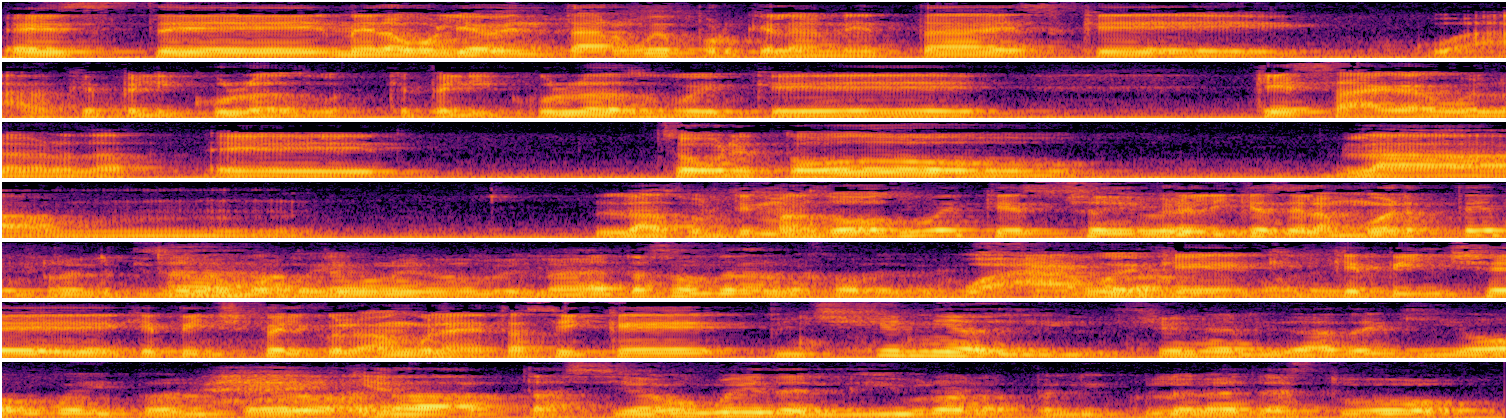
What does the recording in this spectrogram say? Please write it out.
Este, me la volví a aventar, güey, porque la neta es que, guau, qué películas, güey, qué películas, güey, qué, qué saga, güey, la verdad. Eh, sobre todo la, mm, las últimas dos, güey, que es Sí. Reliquias de la Muerte. Reliquias de la Ah, muerte güey. uno y dos, güey. La neta son de las mejores, güey. Guau, Son güey, qué, pinche, qué pinche película, güey, la neta. Así que, Pinche genial- genialidad de guion, güey, y todo el pedo. La adaptación, güey, del libro a la película, la neta estuvo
